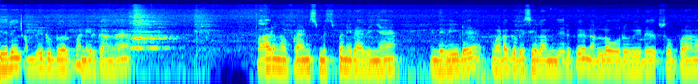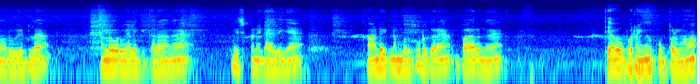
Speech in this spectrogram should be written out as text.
இதுலேயும் கம்ப்ளீட் உட் ஒர்க் பண்ணியிருக்காங்க பாருங்கள் ஃப்ரெண்ட்ஸ் மிஸ் பண்ணிடாதீங்க. இந்த வீடு வடக்கு திசையில் அமைஞ்சிருக்கு. நல்ல ஒரு வீடு சூப்பரான ஒரு வீட்டில் நல்ல ஒரு விலைக்கு தராங்க. மிஸ் பண்ணிடாதீங்க. காண்டாக்ட் நம்பர் கொடுக்குறேன். பாருங்கள் தேவைப்படுறவங்க கூப்பிட்லாம்.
